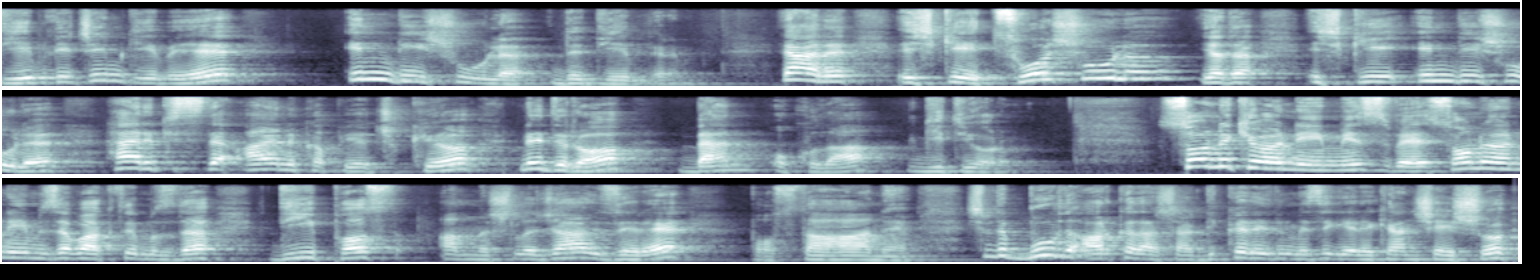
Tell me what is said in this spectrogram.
diyebileceğim gibi in die Schule de diyebilirim. Yani ich gehe zur Schule ya da ich gehe in die Schule her ikisi de aynı kapıya çıkıyor. Nedir o? Ben okula gidiyorum. Sonraki örneğimiz ve son örneğimize baktığımızda die Post anlaşılacağı üzere postahane. Şimdi burada arkadaşlar dikkat edilmesi gereken şey şu.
